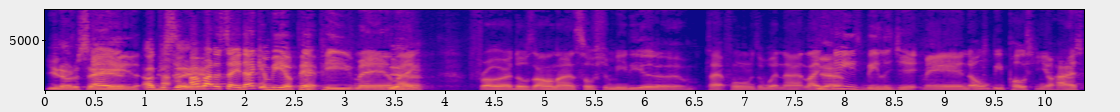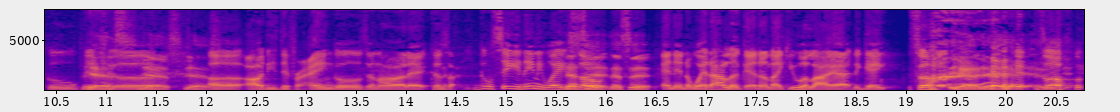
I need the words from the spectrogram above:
You know what I'm saying? Hey, I'm just saying. I'm about to say that can be a pet peeve, man. Yeah. Like for those online social media platforms and whatnot. Like, Yeah. please be legit, man. Don't be posting your high school Yes, picture. yes, yes. Uh, all these different angles and all that, because you're gonna see it anyway. that's so, it. That's it. And then the way that I look at it, like you a lie at the gate. So Yeah, yeah, yeah. so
